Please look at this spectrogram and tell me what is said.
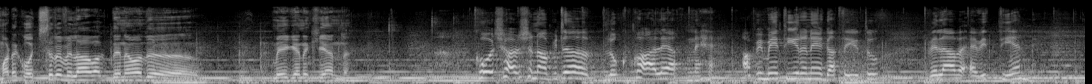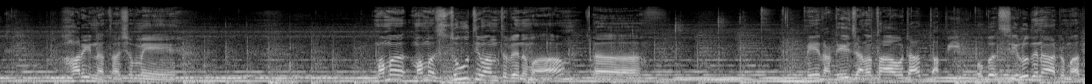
මට කොච්චර වෙලාවක් දෙනවද මේ ගැන කියන්න. කෝච් හර්ෂණ අපිට ලොකු කාලයක් නැහැ. අපි මේ තීරණය ගත යුතු වෙලාව ඇවිත් තියෙන්නේ. හරි නතාශ මේ මම මම ස්තුතිවන්ත වෙනවා අ, මේ රටේ ජනතාවටත් අපි ඔබ සියලු දෙනාටමත්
